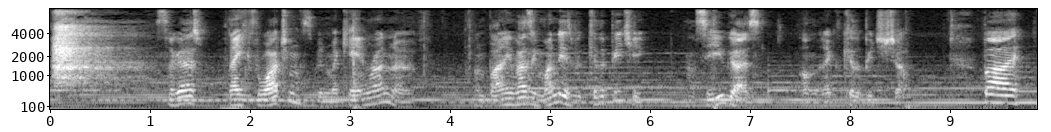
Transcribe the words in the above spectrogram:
So guys, thank you for watching. This has been my Cain run uh, of on Binding of Isaac Mondays with Killerpeachy. I'll see you guys on the next Killerpeachy show. Bye!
